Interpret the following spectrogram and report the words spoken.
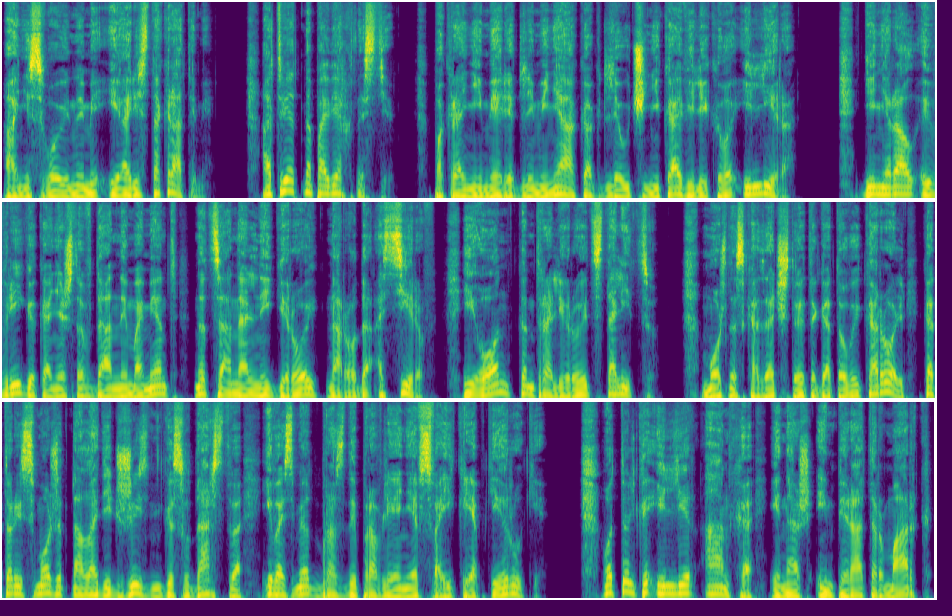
а не с воинами и аристократами? Ответ на поверхности. По крайней мере для меня, как для ученика великого Иллира. Генерал Эврига, конечно, в данный момент национальный герой народа ассиров, и он контролирует столицу. Можно сказать, что это готовый король, который сможет наладить жизнь государства и возьмет бразды правления в свои крепкие руки. Вот только Иллир Анха и наш император Марк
